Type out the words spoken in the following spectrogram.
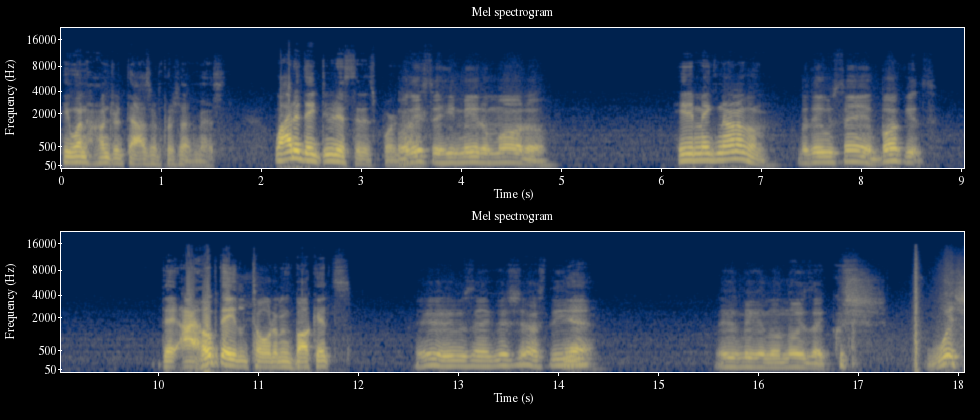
he one hundred thousand percent missed. Why did they do this to this poor guy? Well, they said he made them all though, he didn't make none of them. but they were saying buckets. They, I hope they told him buckets. Yeah, they was saying good shot, Steve. Yeah. They was making a little noise like kush, whoosh.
